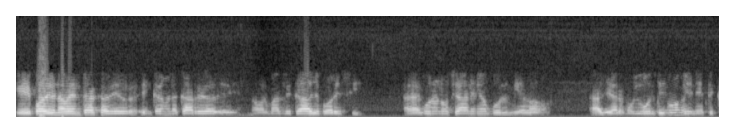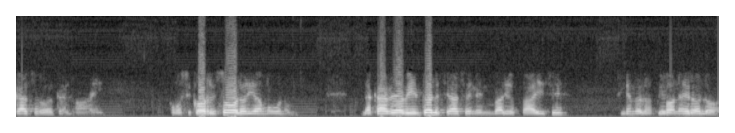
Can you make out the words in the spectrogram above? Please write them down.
que puede haber una ventaja de, en cambio, una carrera de normal de calle, por ahí sí. Algunos no se animan por el miedo a llegar muy último, y en este caso acá no hay, como se corre solo, digamos, uno. Las carreras virtuales se hacen en varios países, siendo los pioneros los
